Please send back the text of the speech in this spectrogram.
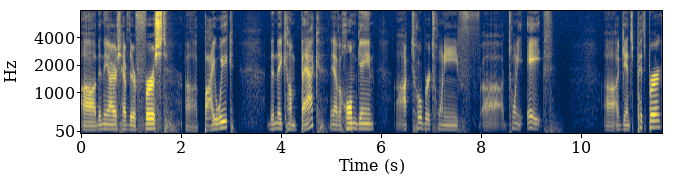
uh, then the Irish have their first uh, bye week. Then they come back. They have a home game October 20, 28th uh, uh, against Pittsburgh.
